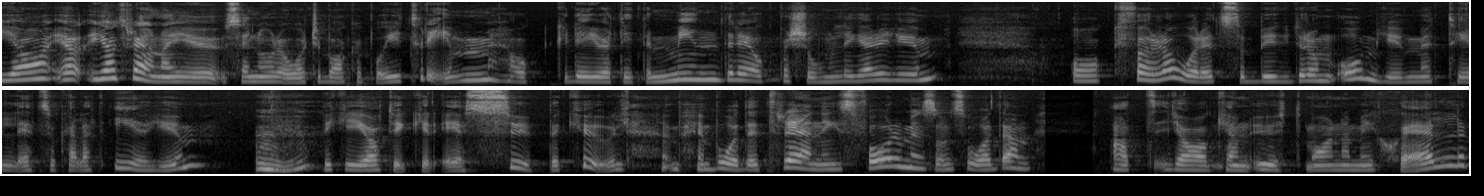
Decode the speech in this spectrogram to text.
Ja, jag, jag, tränar ju sedan några år tillbaka på E-trim och det är ju ett lite mindre och personligare gym. Och förra året så byggde de om gymmet till ett så kallat e-gym. Mm. Vilket jag tycker är superkul. Både träningsformen som sådan, att jag kan utmana mig själv.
